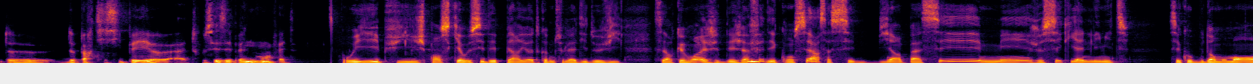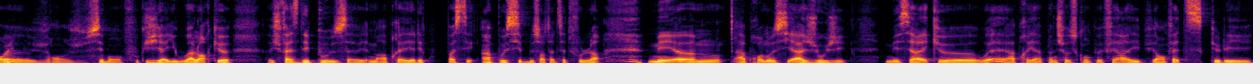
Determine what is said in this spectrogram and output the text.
de, de, participer euh, à tous ces événements, en fait. Oui, et puis je pense qu'il y a aussi des périodes, comme tu l'as dit, de vie. C'est-à-dire que moi, j'ai déjà fait des concerts, ça s'est bien passé, mais je sais qu'il y a une limite c'est qu'au bout d'un moment, euh, c'est bon, faut que j'y aille. Ou alors que je fasse des pauses. après, il y a des fois, c'est impossible de sortir de cette foule-là. Mais euh, apprendre aussi à jauger. Mais c'est vrai que, ouais, après, il y a plein de choses qu'on peut faire. Et puis, en fait, ce que les,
